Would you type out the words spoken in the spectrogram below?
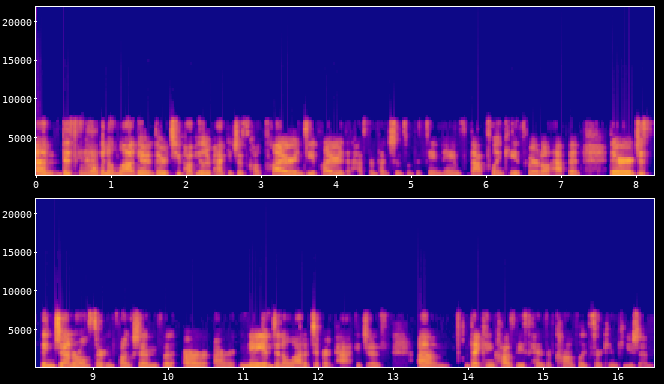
Um, this can happen a lot. There, there are two popular packages called plyr and dplyr that have some functions with the same name. So that's one case where it'll happen. There are just, in general, certain functions that are, are named in a lot of different packages um, that can cause these kinds of conflicts or confusion.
